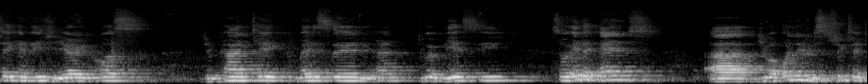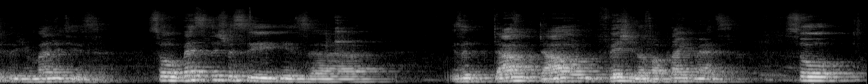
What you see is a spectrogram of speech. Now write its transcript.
take an engineering course, you can't take medicine, you can't do a BSc. So in the end, uh, you are only restricted to the humanities. So math literacy is, uh, is a down down version of applied maths. So,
